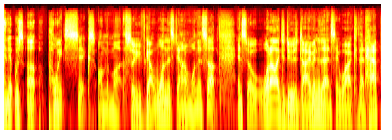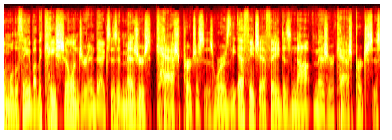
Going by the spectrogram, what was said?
and it was up 0.6 on the month. So you've got one that's down and one that's up. And so what I like to do is dive into that and say, why could that happen? Well, the thing about the Case Schillinger index is it measures cash purchases, whereas the FHFA does not measure cash purchases.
